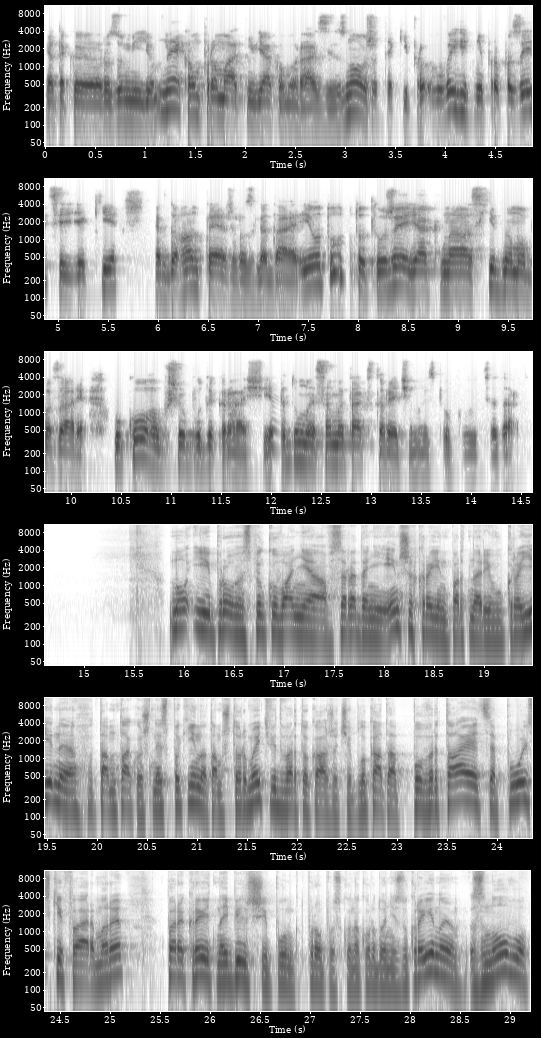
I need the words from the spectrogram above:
я так е, розумію, не компроматні в якому разі. Знову ж такі вигідні пропозиції, які Ердоган теж розглядає. І отут, тут уже як на східному базарі, у кого що буде краще. Я думаю, саме так з Туреччиною спілкуються зараз. Ну і про спілкування всередині інших країн-партнерів України там також неспокійно, там штормить, відверто кажучи. Блокада повертається. Польські фермери перекриють найбільший пункт пропуску на кордоні з Україною. Знову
